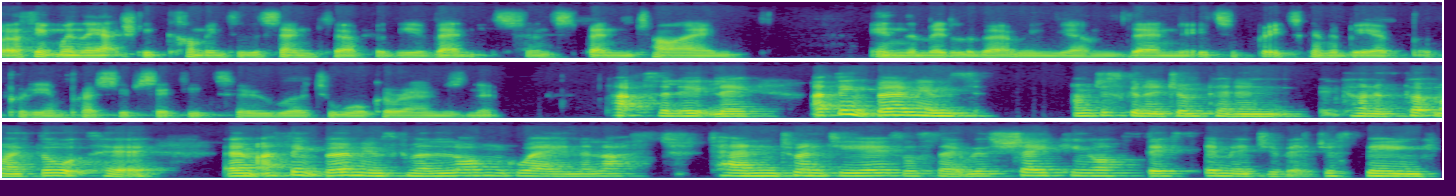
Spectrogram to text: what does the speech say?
But I think when they actually come into the centre for the events and spend time in the middle of Birmingham, then it's it's going to be a, a pretty impressive city to uh, to walk around, isn't it? Absolutely. I think Birmingham's. I'm just going to jump in and kind of put my thoughts here. Um, I think Birmingham's come a long way in the last 10, 20 years or so with shaking off this image of it just being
